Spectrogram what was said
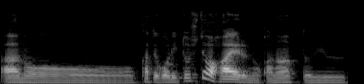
あのカテゴリーとしては入るのかなという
